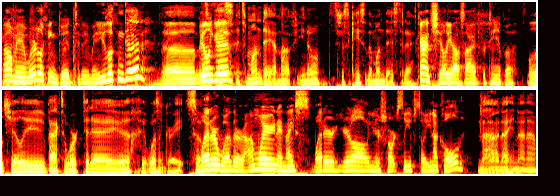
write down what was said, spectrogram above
Oh man, we're looking good today, man. You looking good? Um, Feeling it's, good? It's, it's Monday. I'm not, you know, it's just a case of the Mondays today. It's kind of chilly outside for Tampa. It's a little chilly. Back to work today. Ugh, it wasn't great. So. Sweater weather. I'm wearing a nice sweater. You're all in your short sleeves still. You're not cold? No, no, no, no.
